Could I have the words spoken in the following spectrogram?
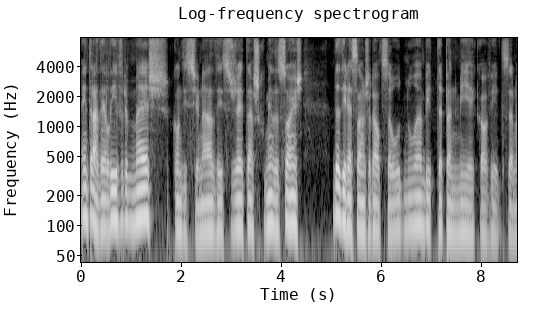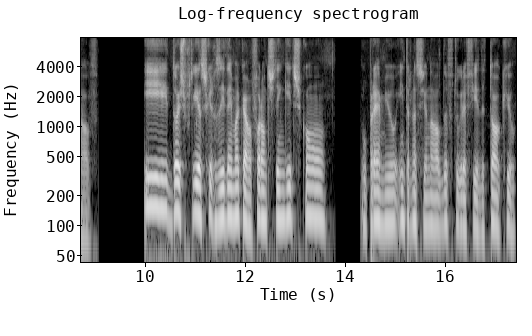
A entrada é livre, mas condicionada e sujeita às recomendações da Direção-Geral de Saúde no âmbito da pandemia Covid-19. E dois portugueses que residem em Macau foram distinguidos com o Prémio Internacional de Fotografia de Tóquio,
